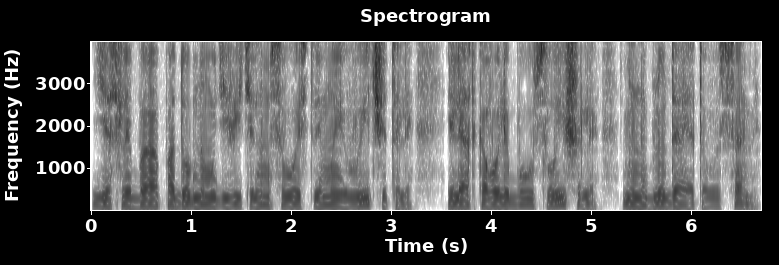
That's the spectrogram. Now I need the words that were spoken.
Если бы о подобном удивительном свойстве мы и вычитали или от кого-либо услышали, не наблюдая этого сами,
